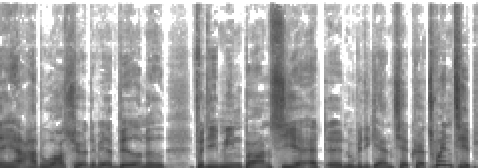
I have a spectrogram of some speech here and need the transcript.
det her har du også hørt, det vil jeg ved med. Fordi mine børn siger, at øh, nu vil de gerne til at køre twin tip.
